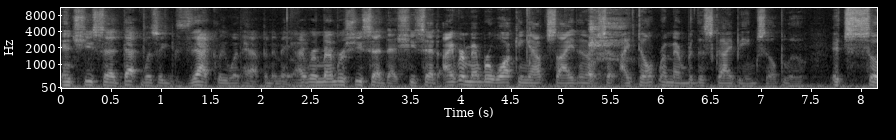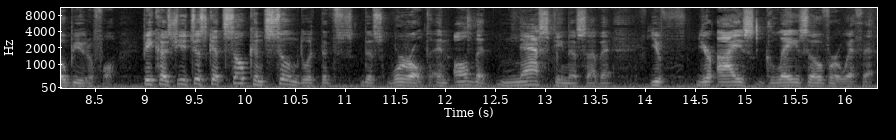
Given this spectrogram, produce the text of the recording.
And she said that was exactly what happened to me. I remember she said that. She said, I remember walking outside and I said, I don't remember the sky being so blue. It's so beautiful. Because you just get so consumed with this, this world and all the nastiness of it, you, your eyes glaze over with it.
